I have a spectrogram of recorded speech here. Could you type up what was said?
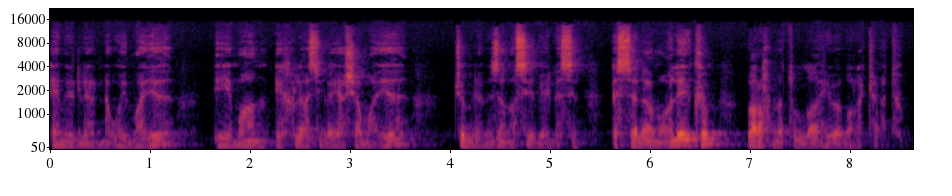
emirlerine uymayı, iman, ihlas ile yaşamayı cümlemize nasip eylesin. Esselamu Aleyküm ve Rahmetullahi ve Berekatuhu.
